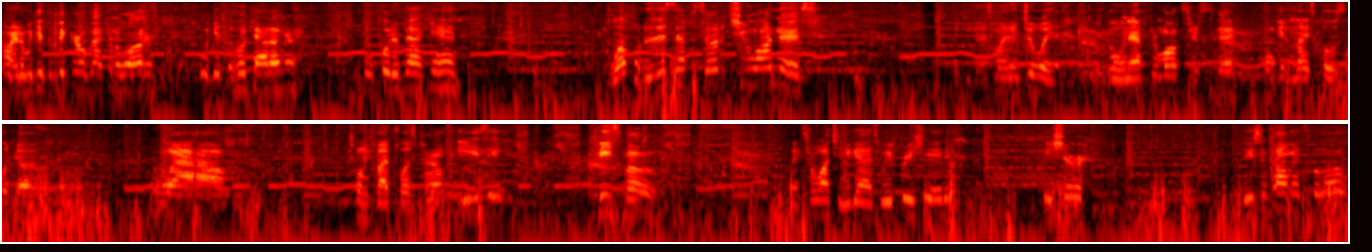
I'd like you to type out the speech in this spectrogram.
All right, I'm gonna get the big girl back in the water. We'll get the hook out of her. We'll put her back in. Welcome to this episode of Chew on This. I think you guys might enjoy it. We're going after monsters today. Come get a nice close look of them. Wow. 25 plus pounds, easy. Beast mode. Thanks for watching, you guys. We appreciate it. Be sure leave some comments below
